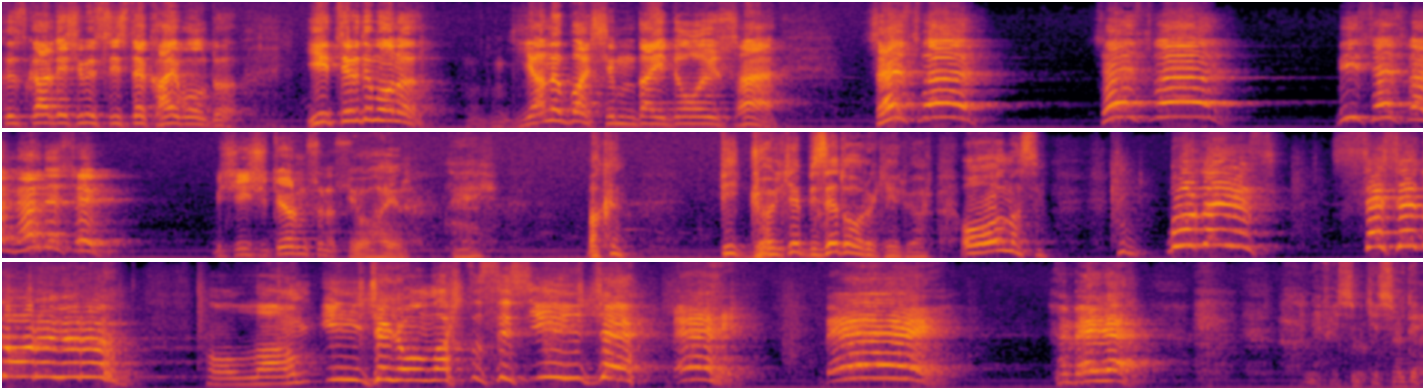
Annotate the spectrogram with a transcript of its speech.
Kız kardeşimiz siste kayboldu. Yitirdim onu. Yanı başımdaydı oysa. Ses ver! Ses ver! Bir ses ver neredesin? Bir şey işitiyor musunuz? Yok hayır. Bakın bir gölge bize doğru geliyor. O olmasın. Buradayız. Sese doğru yürü. Allah'ım iyice yoğunlaştı ses iyice. Bey! Bey! Beyler! Nefesim kesildi.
